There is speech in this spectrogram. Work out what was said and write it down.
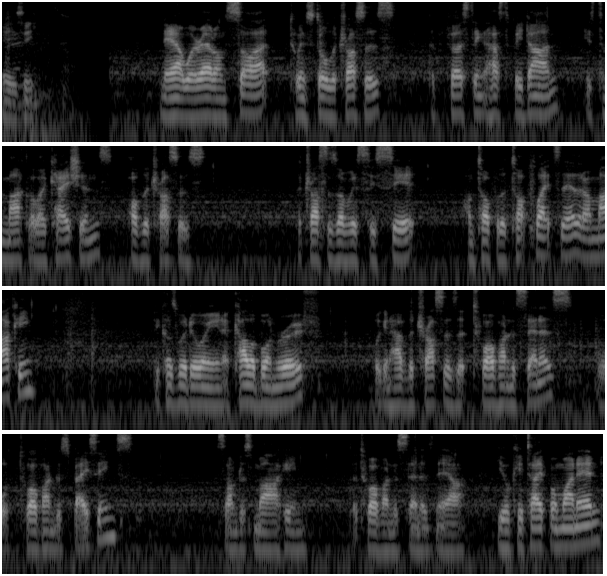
easy. Now we're out on site to install the trusses. The first thing that has to be done is to mark the locations of the trusses. The trusses obviously sit on top of the top plates there that I'm marking. Because we're doing a Colorbond roof, we can have the trusses at 1200 centres or 1200 spacings. So I'm just marking the 1200 centers now. Your tape on one end,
